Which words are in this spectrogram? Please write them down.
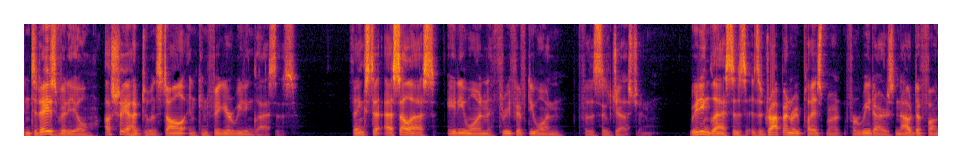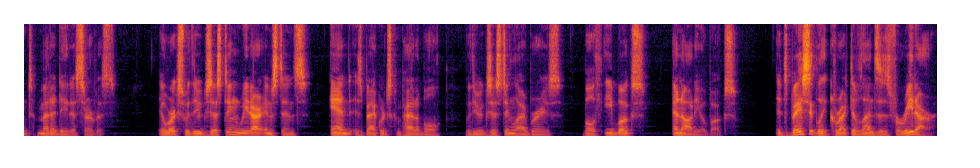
In today's video, I'll show you how to install and configure reading glasses. Thanks to SLS81351 for the suggestion. Reading glasses is a drop-in replacement for Readarr's now defunct metadata service. It works with your existing Readarr instance and is backwards compatible with your existing libraries, both ebooks and audiobooks. It's basically corrective lenses for Readarr.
